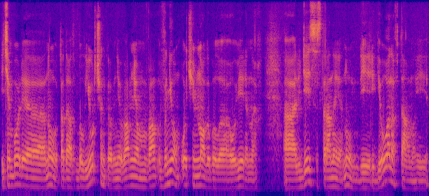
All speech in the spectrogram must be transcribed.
И тем более, ну, тогда был Юрченко, в нем, в нем очень много было уверенных а, людей со стороны, ну, и регионов там, и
